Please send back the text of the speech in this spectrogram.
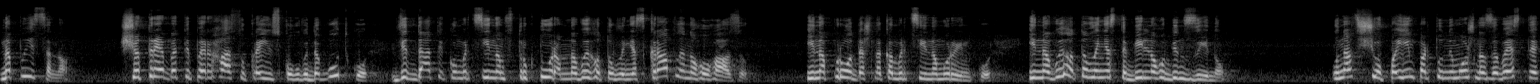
написано, що треба тепер газ українського видобутку віддати комерційним структурам на виготовлення скрапленого газу і на продаж на комерційному ринку, і на виготовлення стабільного бензину. У нас що, по імпорту не можна завести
